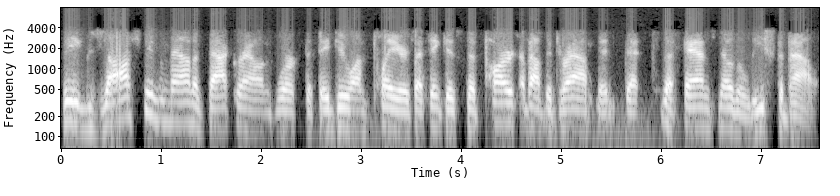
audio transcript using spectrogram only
the exhaustive amount of background work that they do on players, I think is the part about the draft that, that the fans know the least about.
